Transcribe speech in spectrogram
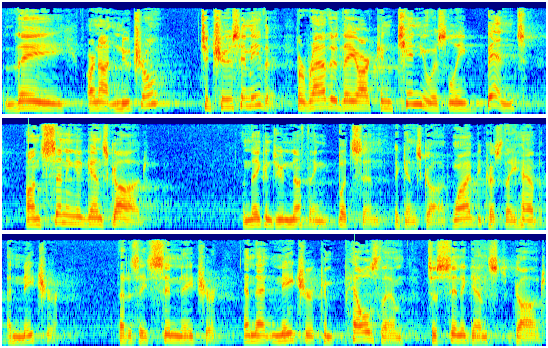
They are not neutral to choose Him either, but rather they are continuously bent on sinning against God. And they can do nothing but sin against God. Why? Because they have a nature that is a sin nature, and that nature compels them to sin against God.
